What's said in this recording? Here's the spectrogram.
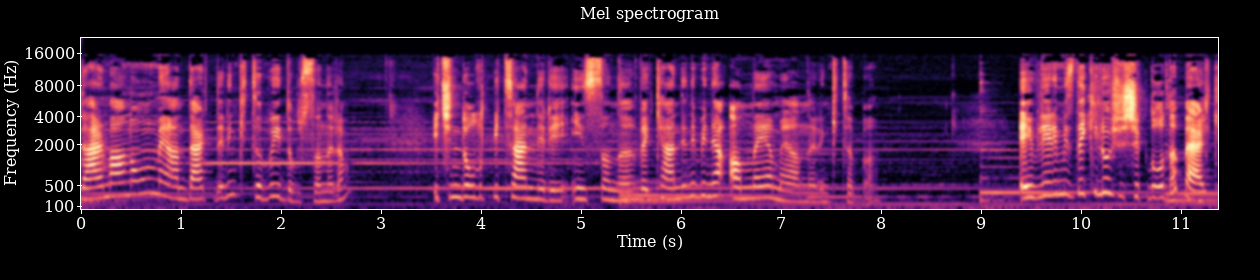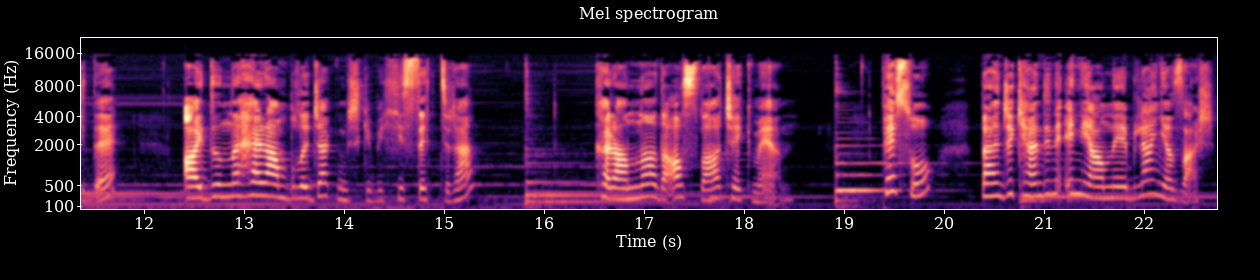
Derman olmayan dertlerin kitabıydı bu sanırım. İçinde olup bitenleri, insanı ve kendini bile anlayamayanların kitabı. Evlerimizdeki loş ışıklı oda belki de aydınlığı her an bulacakmış gibi hissettiren, karanlığa da asla çekmeyen. Peso bence kendini en iyi anlayabilen yazar.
